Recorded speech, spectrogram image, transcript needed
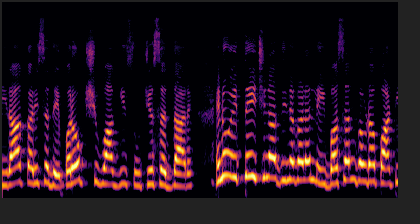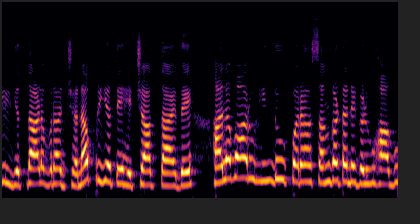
ನಿರಾಕರಿಸದೆ ಪರೋಕ್ಷವಾಗಿ ಸೂಚಿಸಿದ್ದಾರೆ. ಇನ್ನು ಇತ್ತೀಚಿನ ದಿನಗಳಲ್ಲಿ ಬಸನಗೌಡ ಪಾಟೀಲ್ ಯತ್ನಾಳ್ ಅವರ ಜನಪ್ರಿಯತೆ ಹೆಚ್ಚಾಗ್ತಾ ಇದೆ. ಹಲವಾರು ಹಿಂದೂ ಪರ ಸಂಘಟನೆಗಳು ಹಾಗೂ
